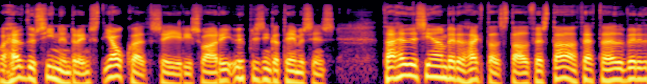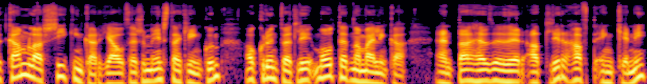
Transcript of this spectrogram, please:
og hefðu sínin reynst jákvæð, segir í svari upplýsingateimisins. Það hefði síðan verið hægt að staðfesta að þetta hefði verið gamlar síkingar hjá þessum einstaklingum á grundvelli mótefnamælinga en það hefðu þeir allir haft enkenni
